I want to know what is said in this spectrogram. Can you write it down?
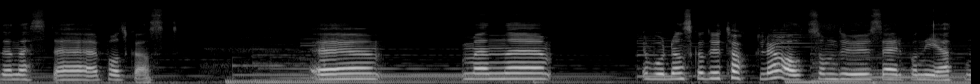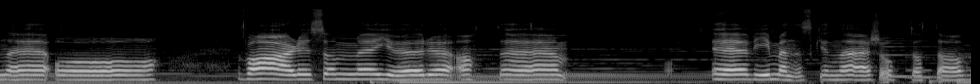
det neste podkast. Eh, men eh, hvordan skal du takle alt som du ser på nyhetene, og hva er det som gjør at vi menneskene er så opptatt av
